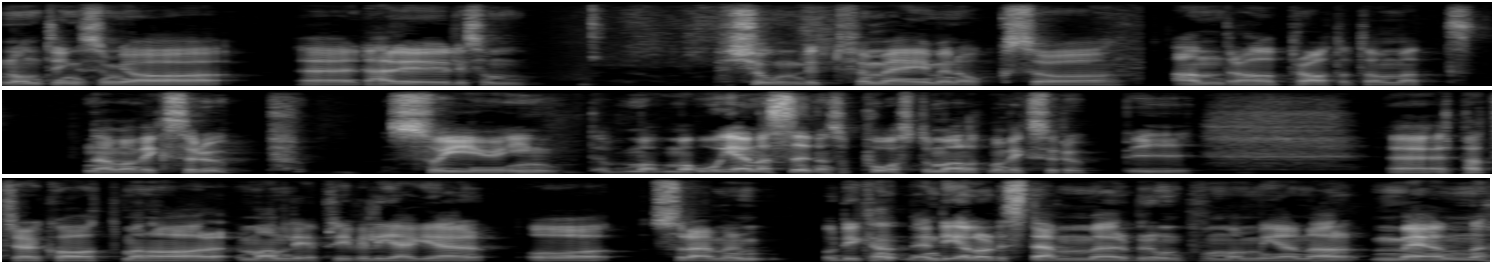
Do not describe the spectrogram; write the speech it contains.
någonting som jag Eh, det här är ju liksom personligt för mig men också andra har pratat om att när man växer upp så är ju inte, å ena sidan så påstår man att man växer upp i eh, ett patriarkat, man har manliga privilegier och sådär. Men, och det kan, en del av det stämmer beroende på vad man menar. Men eh,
